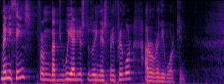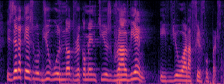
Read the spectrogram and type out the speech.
many things from that we are used to doing in the Spring framework are already working. Is there a case where you will not recommend to use Graal VM if you are a fearful person?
